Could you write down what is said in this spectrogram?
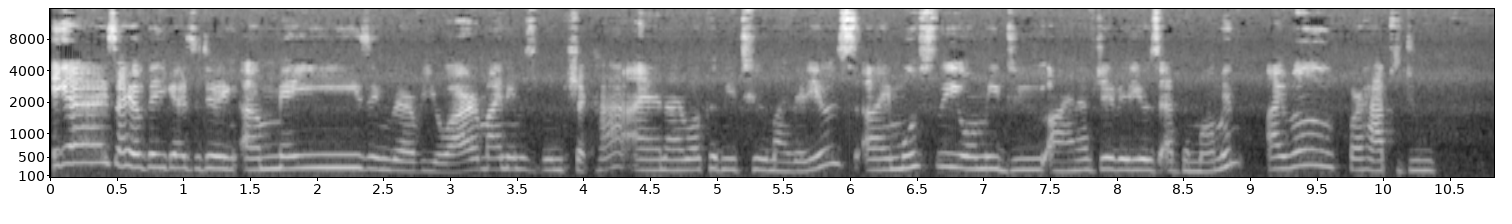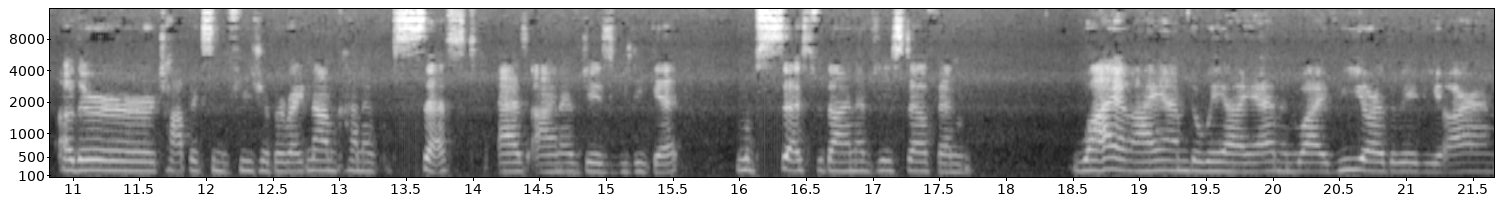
Hey guys, I hope that you guys are doing amazing wherever you are. My name is Boom Shikha and I welcome you to my videos. I mostly only do INFJ videos at the moment. I will perhaps do other topics in the future, but right now I'm kind of obsessed, as INFJs usually get. I'm obsessed with INFJ stuff and why I am the way I am and why we are the way we are and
